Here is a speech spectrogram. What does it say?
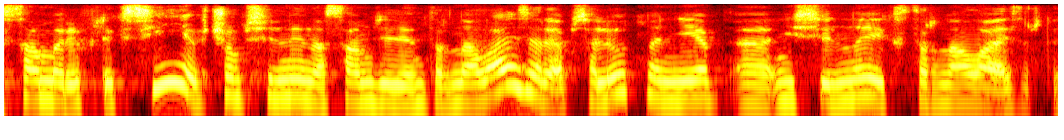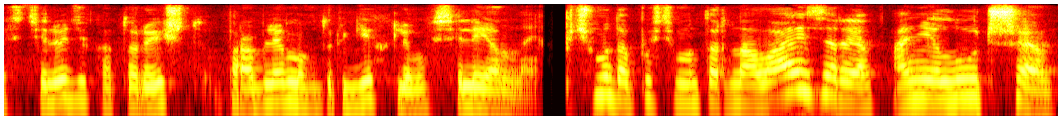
саморефлексии, в чем сильны на самом деле интерналайзеры, абсолютно не, э, не сильны экстерналайзеры, то есть те люди, которые ищут проблемы в других или во Вселенной. Почему, допустим, интерналайзеры, они лучше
